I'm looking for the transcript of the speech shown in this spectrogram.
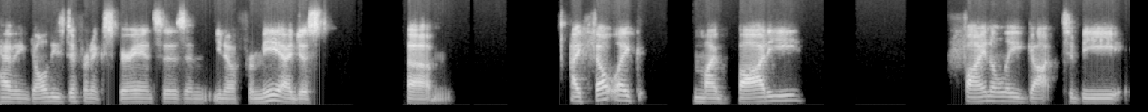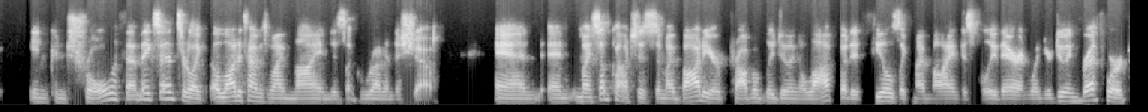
having all these different experiences. And, you know, for me, I just, um, I felt like my body finally got to be in control if that makes sense or like a lot of times my mind is like running the show and and my subconscious and my body are probably doing a lot but it feels like my mind is fully there and when you're doing breath work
